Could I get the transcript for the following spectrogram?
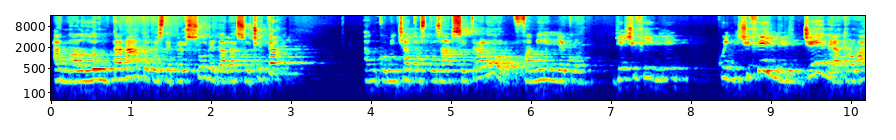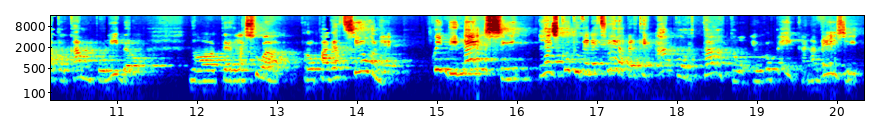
hanno allontanato queste persone dalla società, hanno cominciato a sposarsi tra loro, famiglie con 10 figli, 15 figli, il gene ha trovato campo libero no, per la sua propagazione. Quindi Nancy l'ha escluso Venezuela perché ha portato europei, canadesi,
